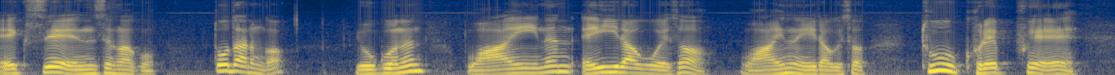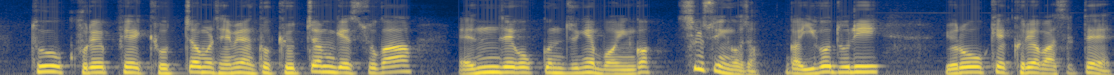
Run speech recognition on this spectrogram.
x의 n승하고 또 다른 거 요거는 y는 a라고 해서 y는 a라고 해서 두 그래프에 두 그래프의 교점을 대면 그 교점 개수가 n 제곱근 중에 뭐인 거 실수인 거죠. 그러니까 이거 둘이 요렇게 그려봤을 때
